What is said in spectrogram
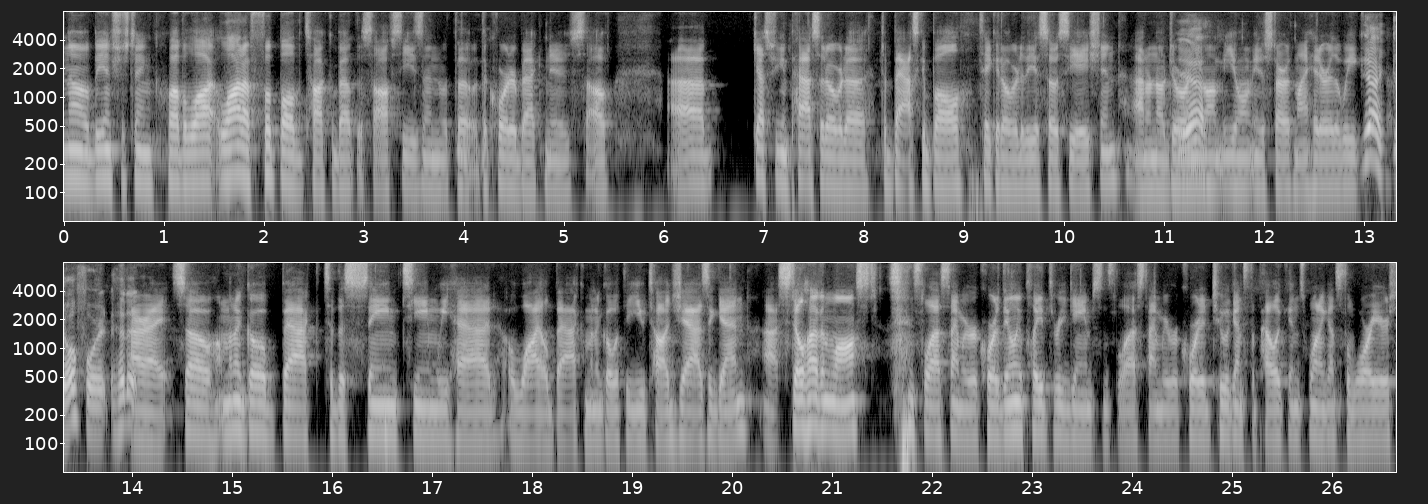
No, it'll be interesting. We'll have a lot, a lot of football to talk about this offseason with the with the quarterback news. So, uh, guess we can pass it over to to basketball. Take it over to the association. I don't know, Jordan. Yeah. You want me? You want me to start with my hitter of the week? Yeah, go for it. Hit it. All right. So I'm going to go back to the same team we had a while back. I'm going to go with the Utah Jazz again. Uh, still haven't lost since the last time we recorded. They only played three games since the last time we recorded two against the Pelicans, one against the Warriors.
